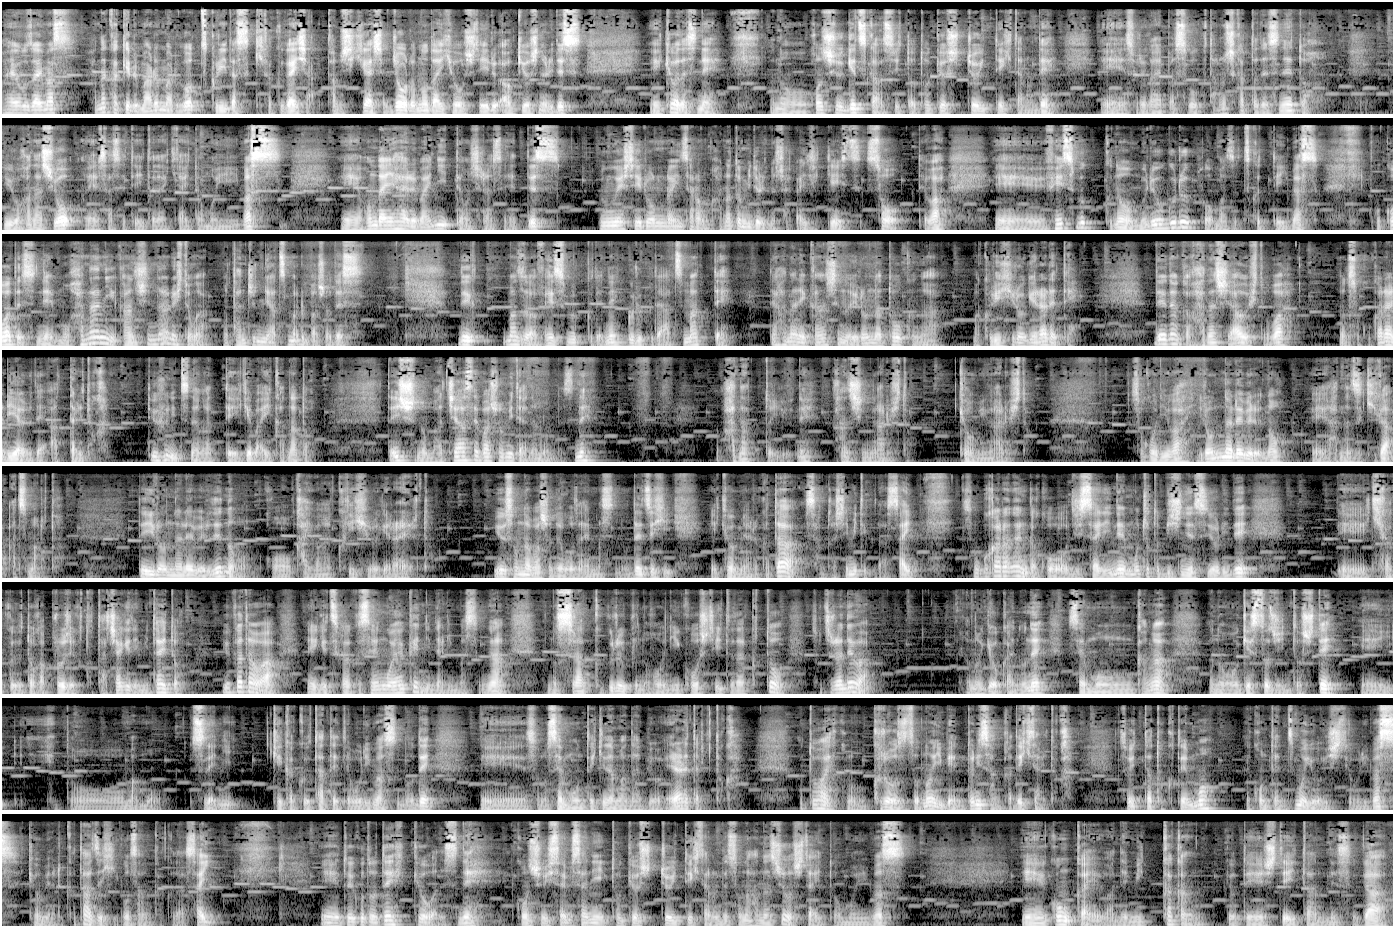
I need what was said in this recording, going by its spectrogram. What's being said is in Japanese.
おはようございます。花かけるまるを作り出す企画会社株式会社ジョーロの代表をしている青木よしのりです、えー、今日はですねあの今週月火水と東京出張行ってきたので、えー、それがやっぱすごく楽しかったですねというお話を、え、させていただきたいと思います、え本題に入る前に一点お知らせです。運営しているオンラインサロン花と緑の社会実験室そうでは、えー、Facebook の無料グループをまず作っています。ここはですねもう花に関心のある人がもう単純に集まる場所です。でまずは Facebook でねグループで集まってで花に関してのいろんなトークが、ま、繰り広げられてでなんか話し合う人はなんかそこからリアルであったりとかっていうふうにつながっていけばいいかなと。で一種の待ち合わせ場所みたいなもんですね。花というね関心がある人興味がある人。そこにはいろんなレベルの、花好きが集まると。でいろんなレベルでのこう会話が繰り広げられるというそんな場所でございますので是非、興味ある方は参加してみてください。そこから何かこう実際にねもうちょっとビジネス寄りで、えー、企画とかプロジェクト立ち上げてみたいという方は、えー、月額1500円になりますがあのスラックグループの方に移行していただくとそちらではあの業界のね専門家があのゲスト陣として、えーえーとまあ、もうすでに計画立てておりますので、えー、その専門的な学びを得られたりとかあとはこのクローズドのイベントに参加できたりとかそういった特典もコンテンツも用意しております。興味ある方は是非ご参加ください、えー、ということで今日はですね今週久々に東京出張行ってきたのでその話をしたいと思います。えー、今回はね3日間予定していたんですが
